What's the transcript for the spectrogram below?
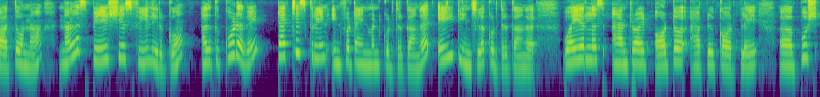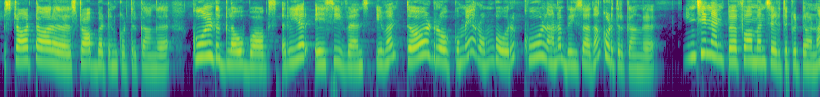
பார்த்தோன்னா நல்ல ஸ்பேஷியஸ் ஃபீல் இருக்கும். அதுக்கு கூடவே டச் ஸ்க்ரீன் இன்ஃபர்டைன்மெண்ட் கொடுத்துருக்காங்க. எயிட் இன்ச்சில் கொடுத்துருக்காங்க. Wireless Android Auto Apple CarPlay push start or stop button கொடுத்துருக்காங்க. Cooled glove box rear AC vents even third ரோக்குமே ரொம்ப ஒரு கூலான ப்ரீஸாக தான் கொடுத்துருக்காங்க. இன்ஜின் அண்ட் பெர்ஃபார்மன்ஸ் எடுத்துக்கிட்டோன்னா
